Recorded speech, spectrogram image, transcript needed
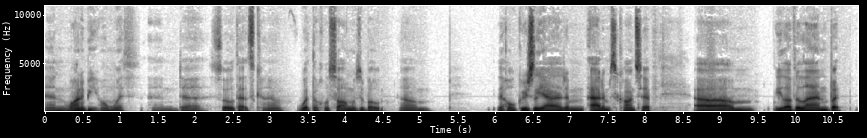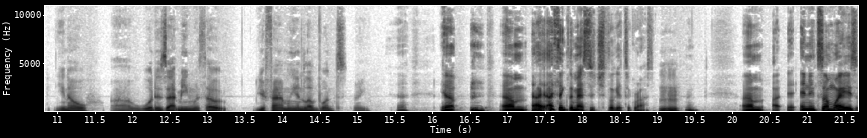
and want to be home with. And uh, so that's kind of what the whole song was about. Um, the whole Grizzly Adam Adams concept. Um, we love the land, but you know uh, what does that mean without your family and loved ones, right? Yeah, yeah. um, I, I, think the message still gets across. Mm-hmm. Right? Um, and in some ways,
